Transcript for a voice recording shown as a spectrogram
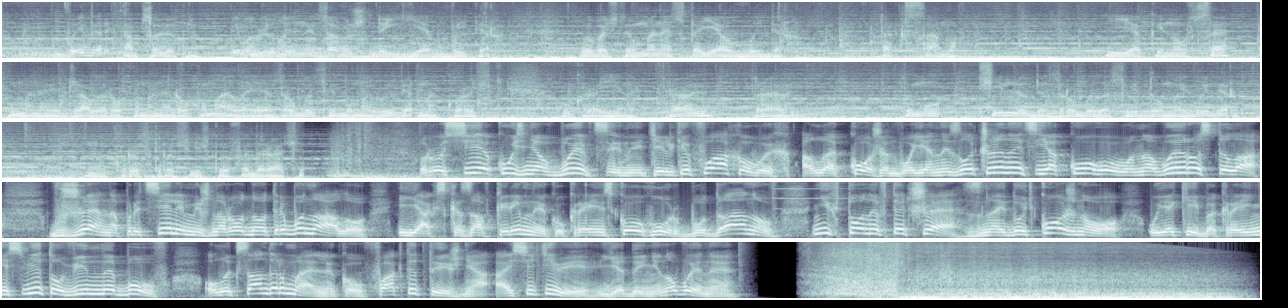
вибір. Абсолютно. У людини завжди є вибір. Вибачте, у мене стояв вибір. Так само. Я кинув все, у мене віджали рух, у мене рухома, але я зробив свідомий вибір на користь України. Правильно? Правильно. Тому ці люди зробили свідомий вибір на користь Російської Федерації. Росія кузня вбивць і не тільки фахових, але кожен воєнний злочинець, якого вона виростила, вже на прицілі міжнародного трибуналу. І як сказав керівник українського гур Буданов, ніхто не втече, знайдуть кожного, у якій би країні світу він не був. Олександр Мельников, факти тижня, ICTV, Єдині новини.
